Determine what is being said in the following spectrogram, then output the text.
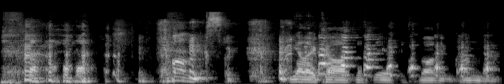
Punks. Yellow card for serious violent conduct.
